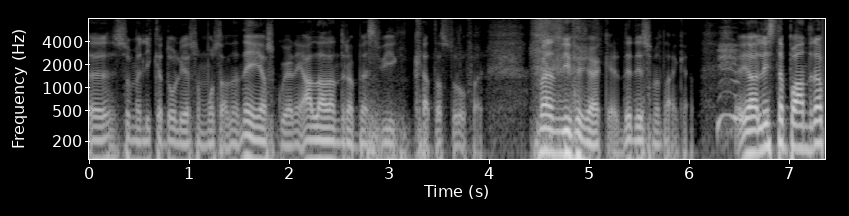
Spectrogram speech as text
eh, som är lika dåliga som oss andra. Nej jag skojar, ni alla andra är bäst, vi är katastrofer. Men vi försöker, det är det som är tanken. Jag lyssnar på andra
